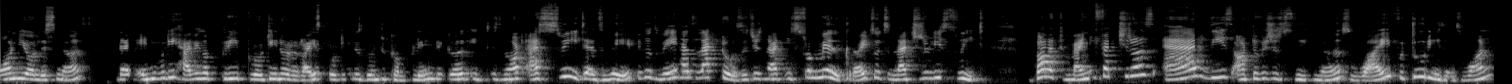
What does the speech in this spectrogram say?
warn your listeners that anybody having a pea protein or a rice protein is going to complain because it is not as sweet as whey because whey has lactose, which is not it's from milk, right? So it's naturally sweet. But manufacturers add these artificial sweeteners. Why? For two reasons. One,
